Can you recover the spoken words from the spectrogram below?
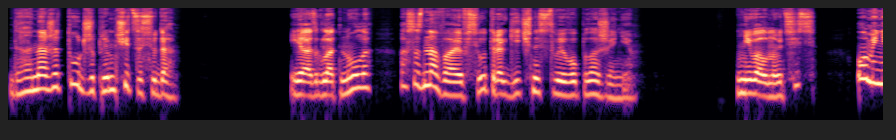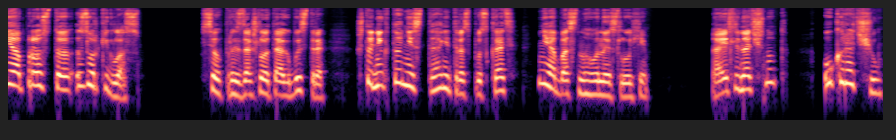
Да она же тут же примчится сюда. Я сглотнула, осознавая всю трагичность своего положения. Не волнуйтесь, у меня просто зоркий глаз. Все произошло так быстро, что никто не станет распускать необоснованные слухи. А если начнут, укорочу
